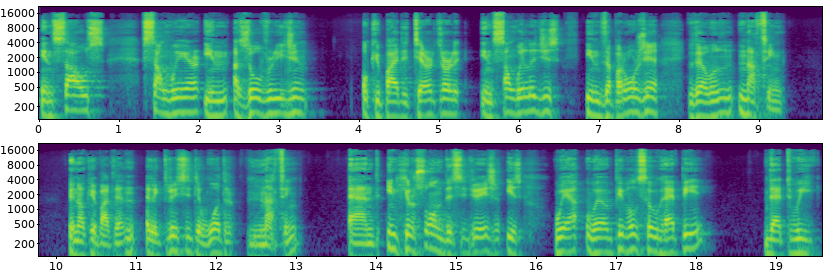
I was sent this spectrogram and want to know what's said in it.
in south, somewhere in Azov region, occupied territory, in some villages, in Zaporozhye, there was nothing in occupied electricity, water, nothing. And in Kherson, the situation is where, where people so happy that we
